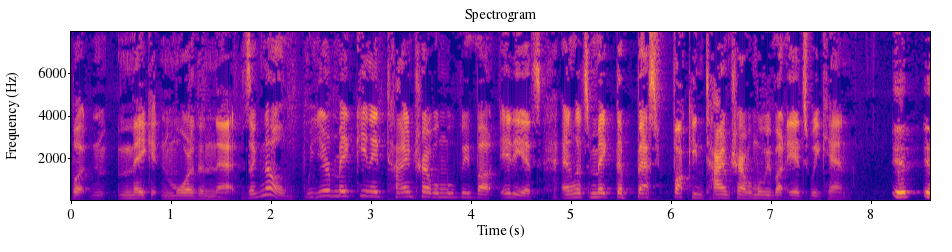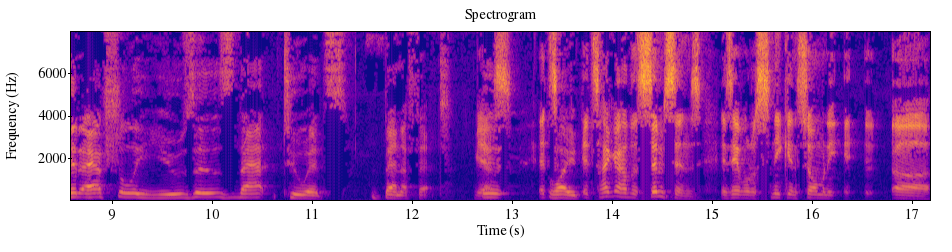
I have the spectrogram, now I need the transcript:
but make it more than that. It's like no, you're making a time travel movie about idiots, and let's make the best fucking time travel movie about idiots we can. it it actually uses that to its benefit. Yes, It- it's like it's like how The Simpsons is able to sneak in so many uh,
